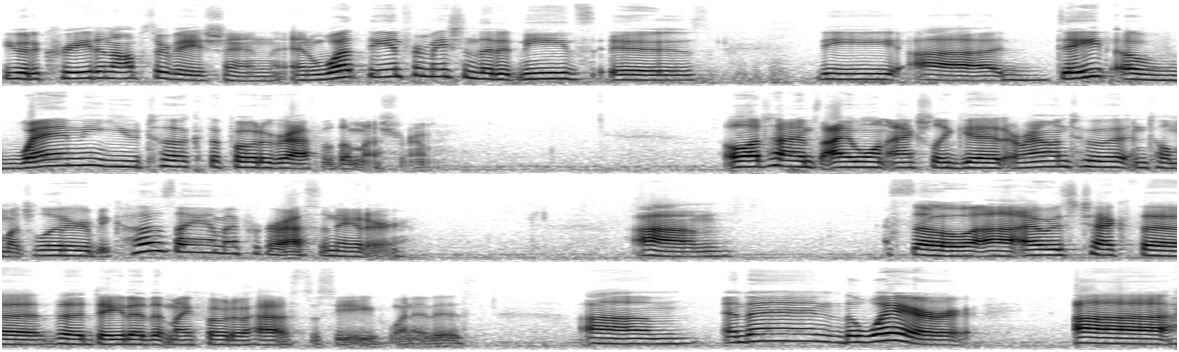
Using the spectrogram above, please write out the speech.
you go to create an observation. And what the information that it needs is the uh, date of when you took the photograph of the mushroom. A lot of times I won't actually get around to it until much later because I am a procrastinator. Um, so uh, I always check the, the data that my photo has to see when it is. Um, and then the where. Uh,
